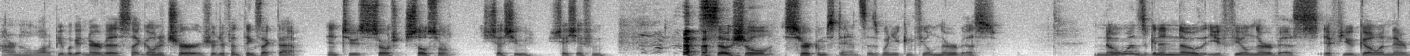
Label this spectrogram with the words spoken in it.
I don't know, a lot of people get nervous, like going to church or different things like that, into so- social shushu, social circumstances when you can feel nervous. No one's gonna know that you feel nervous if you go in there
